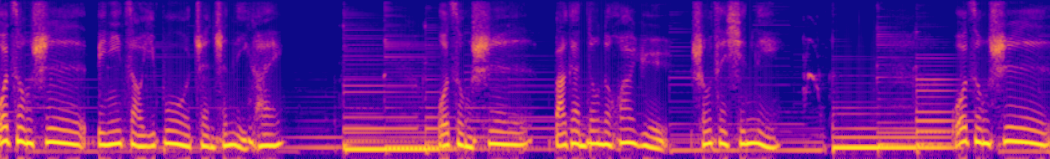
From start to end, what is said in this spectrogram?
我总是比你早一步转身离开，我总是把感动的话语收在心里，我总是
